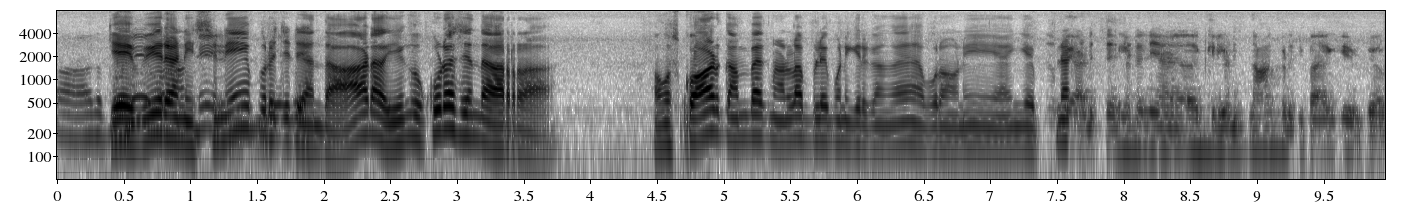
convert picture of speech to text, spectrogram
ஆ, அது ஏய் பொண்ணே வீரா நீ டேய், ஸ்னேப் வச்சுட்டு அந்த ஆடா எங்கள் கூட சேர்ந்து ஆடுறா. அவங்க ஸ்குவாட் கம்பேக் நல்லா ப்ளே பண்ணிக்கிருக்காங்க. அப்புறம் நீ அங்கே பின்னாடி அடிச்ச இல்லாட்டி நீ கில் அடிச்சு அடிச்சு பாக்கி இருப்பியோ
